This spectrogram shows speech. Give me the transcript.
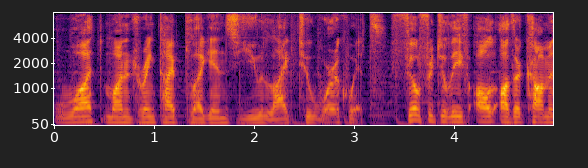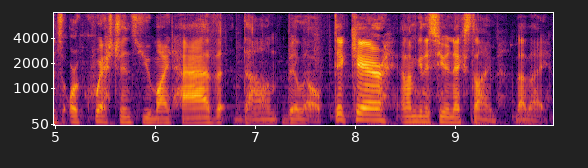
what monitoring type plugins you like to work with. Feel free to leave all other comments or questions you might have down below. Take care and I'm going to see you next time. Bye bye.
